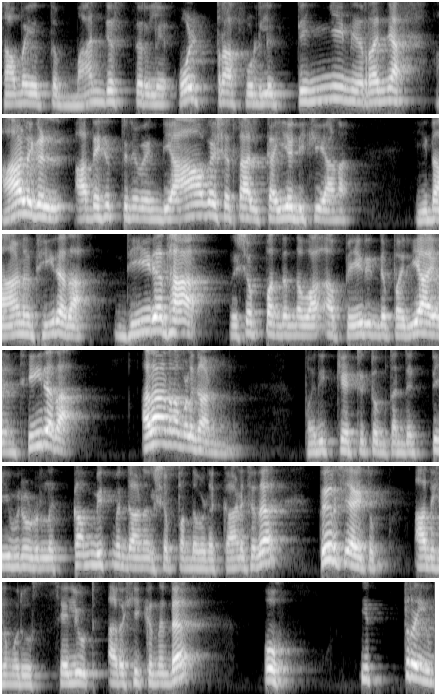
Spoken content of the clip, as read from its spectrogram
സമയത്ത് മാഞ്ചസ്റ്ററിലെ ഓൾഡ് ട്രാഫോർഡിൽ തിങ്ങി നിറഞ്ഞ ആളുകൾ അദ്ദേഹത്തിന് വേണ്ടി ആവേശത്താൽ കൈയടിക്കുകയാണ്. ഇതാണ് ധീരത. ധീരത ഋഷഭ് പന്ത് എന്ന പേരിന്റെ പര്യായം. ധീരത. അതാണ് നമ്മൾ കാണുന്നത്. പരിക്കേറ്റിട്ടും തന്റെ ടീമിനോടുള്ള കമ്മിറ്റ്മെന്റ് ആണ് ഋഷഭ് പന്ത് അവിടെ കാണിച്ചത്. തീർച്ചയായിട്ടും അദ്ദേഹം ഒരു സെല്യൂട്ട് അർഹിക്കുന്നുണ്ട്. ഓ ഇത്രയും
